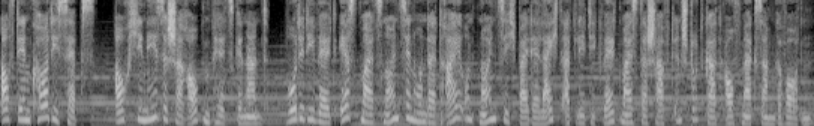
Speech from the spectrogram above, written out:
Auf den Cordyceps, auch chinesischer Raupenpilz genannt, wurde die Welt erstmals 1993 bei der Leichtathletik-Weltmeisterschaft in Stuttgart aufmerksam geworden.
